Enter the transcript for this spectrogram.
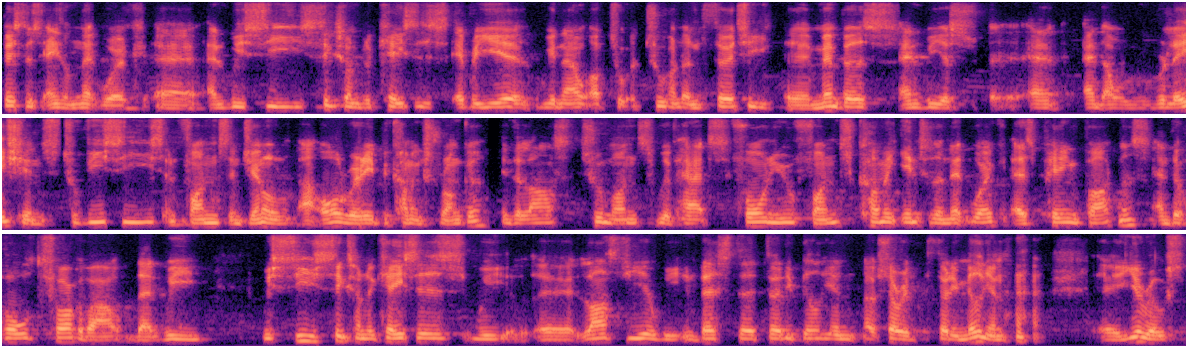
business angel network, uh, and we see 600 cases every year. We're now up to 230 uh, members, and we uh, and, and our relations to VC VCs and funds in general are already becoming stronger. In the last two months, we've had four new funds coming into the network as paying partners, and the whole talk about that we we see 600 cases. We uh, last year we invested 30 billion, oh, sorry, 30 million uh, euros,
